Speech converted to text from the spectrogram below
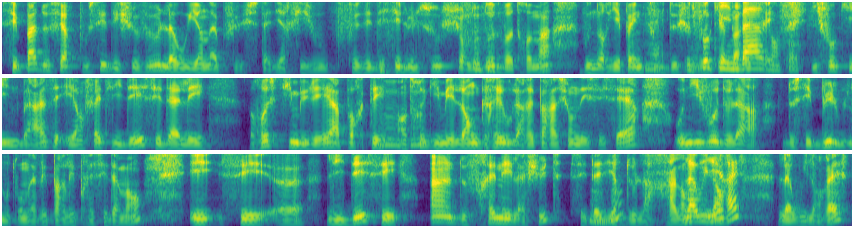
c'est pas de faire pousser des cheveux là où il y en a plus. C'est-à-dire si je vous faisais des cellules souches sur le dos de votre main, vous n'auriez pas une touffe de cheveux il faut qu'il y ait une base, en fait. Il faut qu'il y ait une base. Et en fait, l'idée, c'est d'aller restimuler, apporter mhm. entre guillemets l'engrais ou la réparation nécessaire au niveau de la de ces bulbes dont on avait parlé précédemment. Et c'est euh, l'idée, c'est un, de freiner la chute, c'est-à-dire mhm. de la ralentir. Là où il en reste. Là où il en reste.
